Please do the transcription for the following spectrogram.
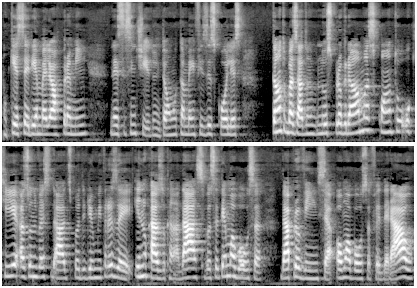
o que seria melhor para mim nesse sentido. Então, eu também fiz escolhas tanto baseado nos programas quanto o que as universidades poderiam me trazer. E no caso do Canadá, se você tem uma bolsa da província ou uma bolsa federal,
